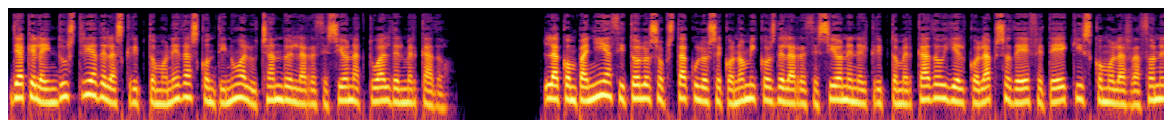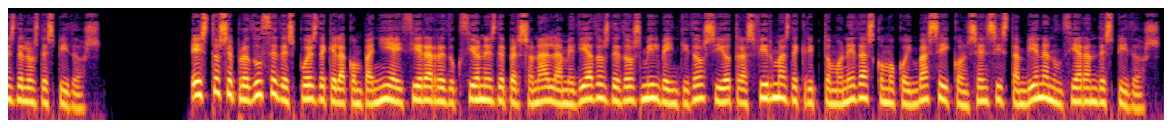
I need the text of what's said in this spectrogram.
ya que la industria de las criptomonedas continúa luchando en la recesión actual del mercado. La compañía citó los obstáculos económicos de la recesión en el criptomercado y el colapso de FTX como las razones de los despidos. Esto se produce después de que la compañía hiciera reducciones de personal a mediados de 2022 y otras firmas de criptomonedas como Coinbase y Consensus también anunciaran despidos.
